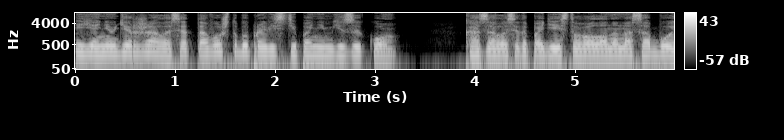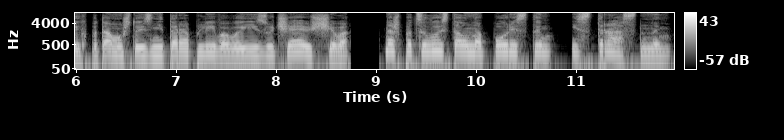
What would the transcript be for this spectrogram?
и я не удержалась от того, чтобы провести по ним языком. Казалось, это подействовало на нас обоих, потому что из неторопливого и изучающего наш поцелуй стал напористым и страстным.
